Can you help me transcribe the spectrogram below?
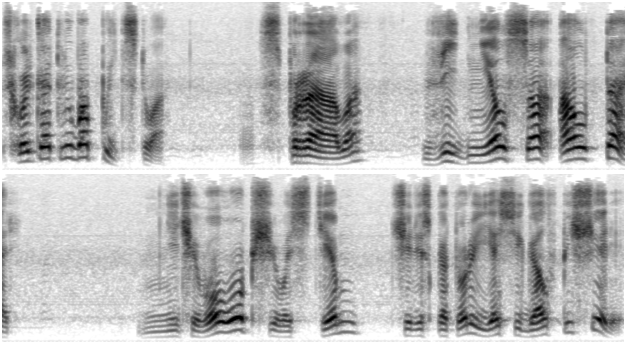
сколько от любопытства. Справа виднелся алтарь. Ничего общего с тем, через который я сигал в пещере.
